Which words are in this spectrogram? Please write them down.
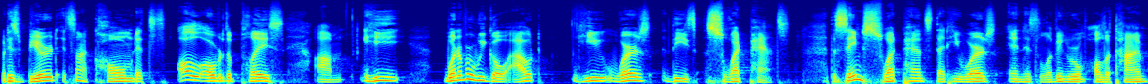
but his beard it's not combed. It's all over the place. Um, he whenever we go out, he wears these sweatpants, the same sweatpants that he wears in his living room all the time.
